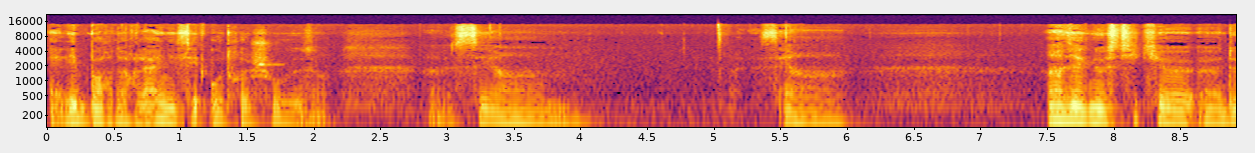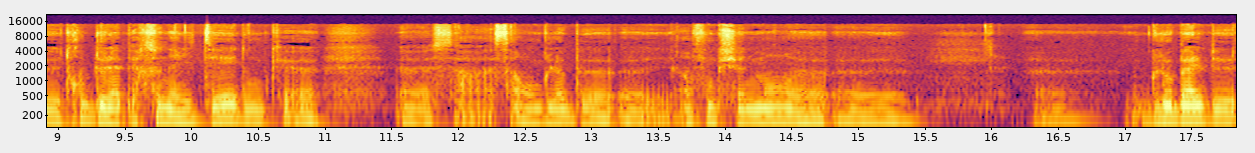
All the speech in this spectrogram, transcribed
elle, est borderline et c'est autre chose. Euh, c'est un, c'est un, diagnostic de trouble de la personnalité, donc ça, ça englobe un fonctionnement global de,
